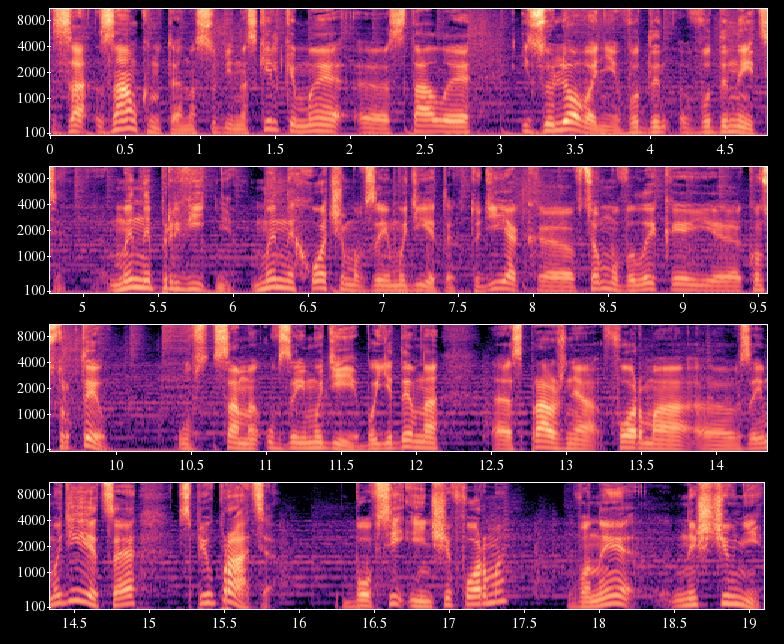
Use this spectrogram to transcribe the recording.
за, замкнуте на собі, наскільки ми е, стали ізольовані в, один, в одиниці. Ми не привітні, ми не хочемо взаємодіяти, тоді як е, в цьому великий е, конструктив у саме у взаємодії. Бо єдина е, справжня форма взаємодії це співпраця. Бо всі інші форми вони нищівні.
